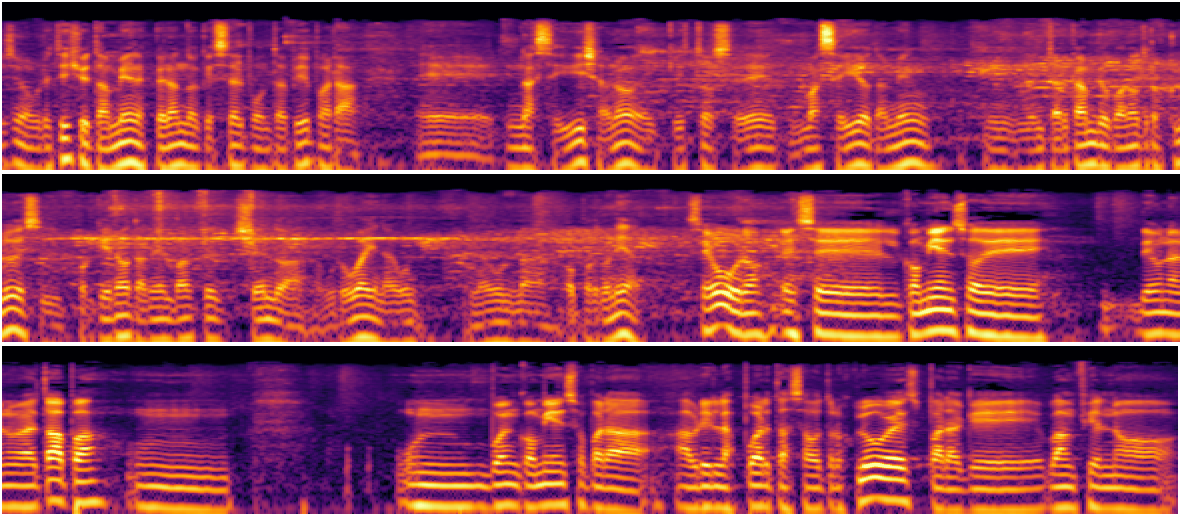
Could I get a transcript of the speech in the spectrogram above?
muchísimo prestigio y también esperando que sea el puntapié para eh, una seguidilla, ¿no? que esto se dé más seguido también, en intercambio con otros clubes y, ¿por qué no?, también Banfield yendo a Uruguay en, alguna oportunidad. Seguro, es el comienzo de, una nueva etapa, un, buen comienzo para abrir las puertas a otros clubes, para que Banfield no,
